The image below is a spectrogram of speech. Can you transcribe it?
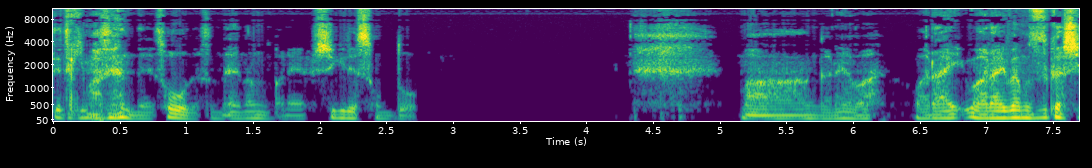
出てきませんね。そうですね。なんかね、不思議です、本当まあ、なんかね、笑い、笑いは難し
